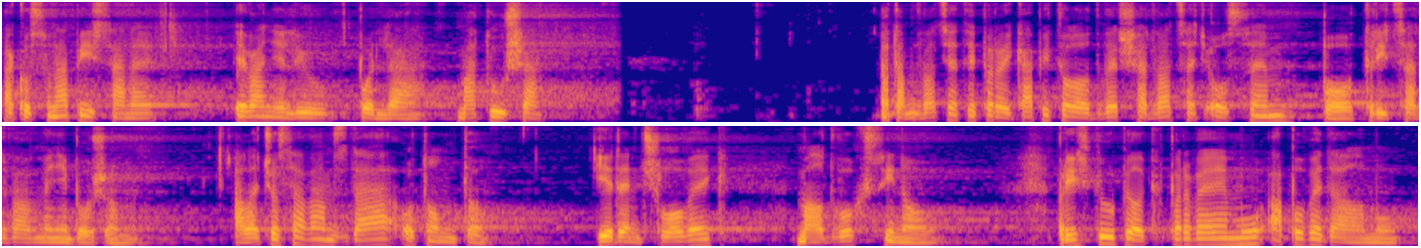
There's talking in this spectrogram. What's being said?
ako sú napísané v Evangeliu podľa Matúša. A tam 21. kapitole od verša 28 po 32 v mene Božom. Ale čo sa vám zdá o tomto? Jeden človek mal dvoch synov. Pristúpil k prvému a povedal mu,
